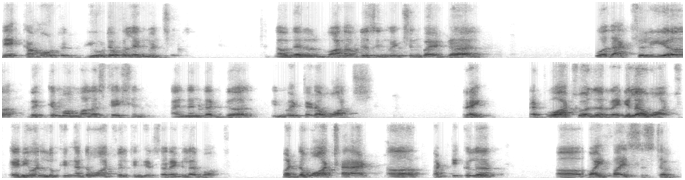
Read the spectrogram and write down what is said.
they come out with beautiful inventions. Now, there is one of this invention by a girl who was actually a victim of molestation, and then that girl invented a watch, right? That watch was a regular watch. Anyone looking at the watch will think it's a regular watch. But the watch had a particular uh, Wi-Fi system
